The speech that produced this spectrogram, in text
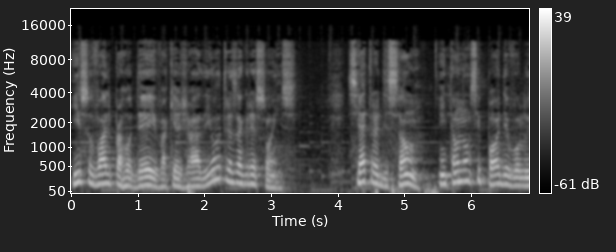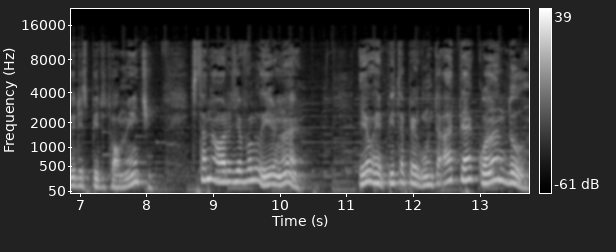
Isso vale para rodeio, vaquejada e outras agressões. Se é tradição, então não se pode evoluir espiritualmente? Está na hora de evoluir, não é? Eu repito a pergunta: até quando?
